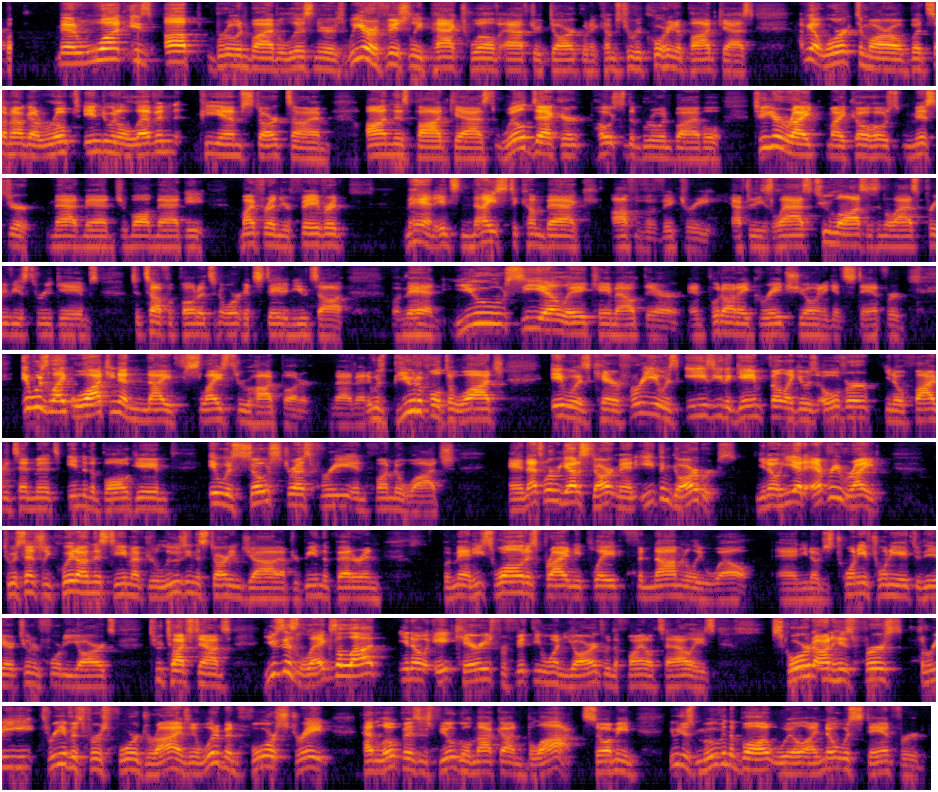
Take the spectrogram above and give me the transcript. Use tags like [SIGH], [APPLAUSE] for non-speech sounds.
Man, what is up, Bruin Bible listeners? We are officially Pac 12 after dark when it comes to recording a podcast. I've got work tomorrow, but somehow got roped into an 11 p.m. start time on this podcast. Will Decker, host of the Bruin Bible. To your right, my co host, Mr. Madman, Jamal Madney, my friend, your favorite. Man, it's nice to come back off of a victory after these last two losses in the last previous three games to tough opponents in Oregon State and Utah. But man, UCLA came out there and put on a great showing against Stanford it was like watching a knife slice through hot butter, madman. It was beautiful to watch. It was carefree. It was easy. The game felt like it was over, you know, five to 10 minutes into the ball game. It was so stress free and fun to watch. And that's where we got to start, man. Ethan Garbers, you know, he had every right to essentially quit on this team after losing the starting job, after being the veteran. But man, he swallowed his pride and he played phenomenally well. And, you know, just 20 of 28 through the air, 240 yards, two touchdowns. Used his legs a lot, you know, eight carries for 51 yards were the final tallies. Scored on his first three, three of his first four drives, and it would have been four straight had Lopez's field goal not gotten blocked. So, I mean, he was just moving the ball at will. I know it was Stanford,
